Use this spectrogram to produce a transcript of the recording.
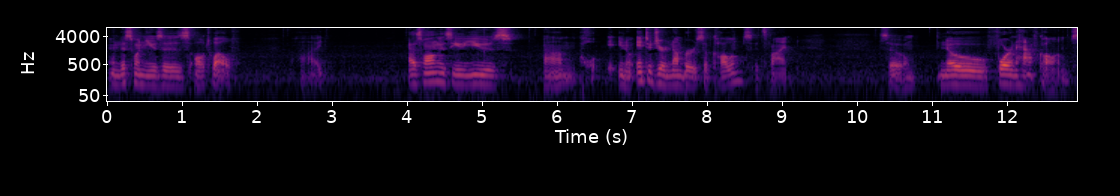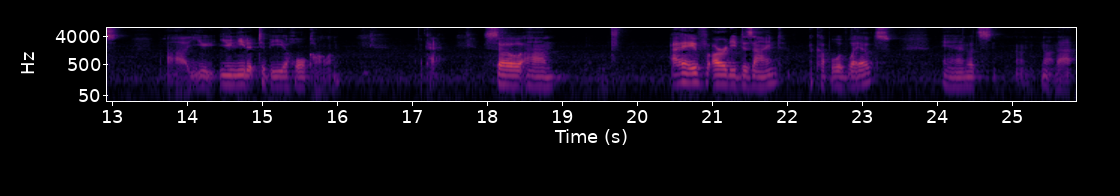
and this one uses all 12. Uh, as long as you use um, you know, integer numbers of columns, it's fine. So no four and a half columns. Uh, you you need it to be a whole column. Okay, so um, I've already designed a couple of layouts, and let's um, not that.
